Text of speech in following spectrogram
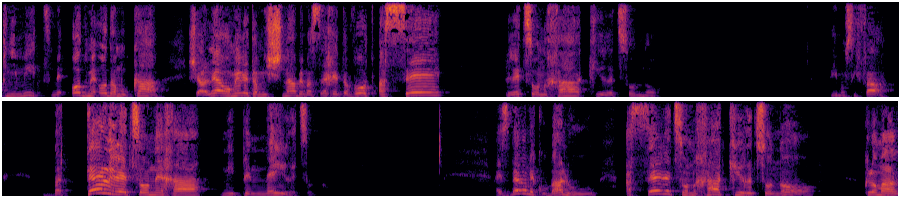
פנימית מאוד מאוד עמוקה, שעליה אומרת המשנה במסכת אבות, עשה רצונך כרצונו. והיא מוסיפה, בטל רצונך מפני רצונו. ההסבר המקובל הוא, עשה רצונך כרצונו, כלומר,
